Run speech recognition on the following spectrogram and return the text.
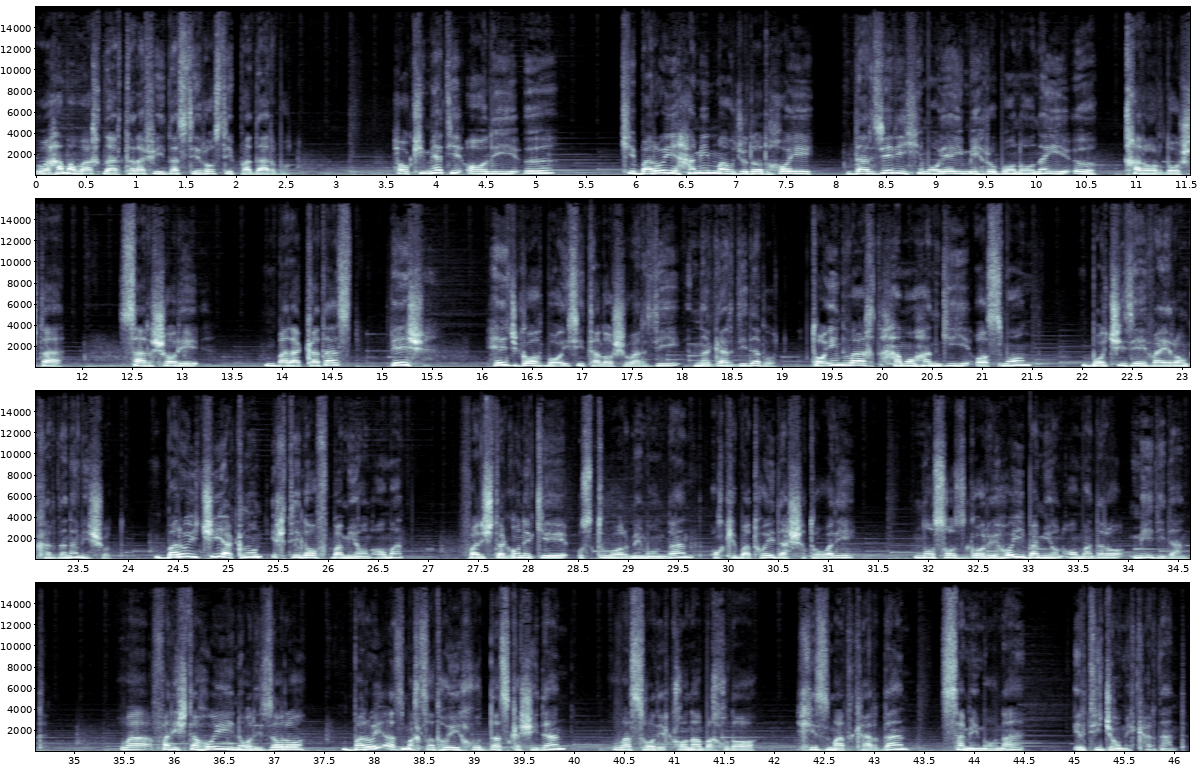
ва ҳама вақт дар тарафи дасти рости падар буд. Ҳокимияти олии ӯ ки барои ҳамин мавҷудотҳои дар зери ҳимояи меҳрубононаи ӯ қарор дошта саршори баракат аст пеш ҳеҷ гоҳ боиси талошварзӣ нагардида буд. То ин вақт ҳамоҳангии осмон бо чизе вайрон карда намешуд барои чӣ акнун ихтилоф ба миён омад? Фариштагоне ки устувор мемонданд оқибатҳои даҳшатоварӣ носозгориҳои ба миён омадаро медиданд ва фариштаҳои норизоро барои аз мақсадҳои худ даст кашидан ва содиқона ба худо хизмат кардан самимона илтиҷо мекарданд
